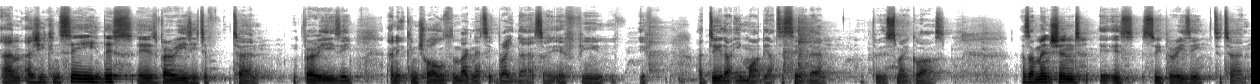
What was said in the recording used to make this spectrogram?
And as you can see, this is very easy to turn, very easy. And it controls the magnetic brake there. So if you, if, if I do that, you might be able to see it there through the smoke glass. As I mentioned, it is super easy to turn.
